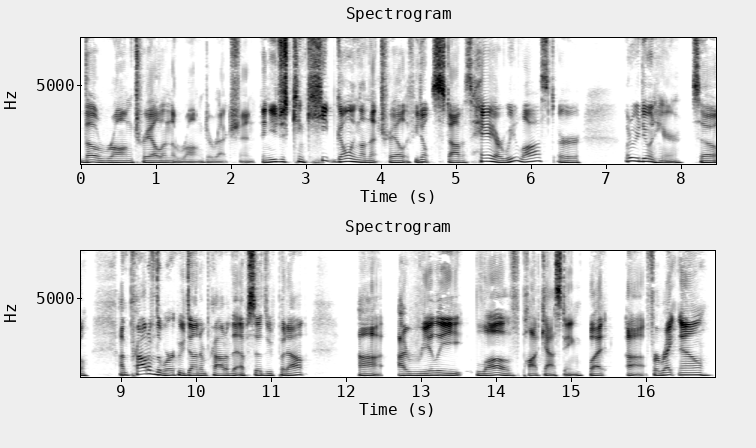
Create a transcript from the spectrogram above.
the wrong trail in the wrong direction. And you just can keep going on that trail if you don't stop and say hey are we lost? Or what are we doing here? So i'm proud of the work we've done. I'm proud of the episodes we've put out. Uh, i really love podcasting but uh, for right now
